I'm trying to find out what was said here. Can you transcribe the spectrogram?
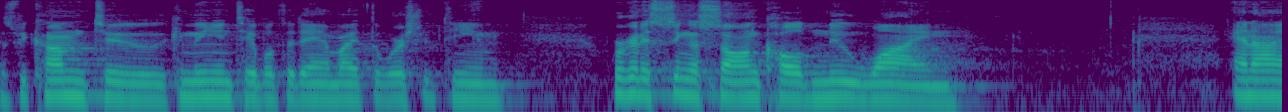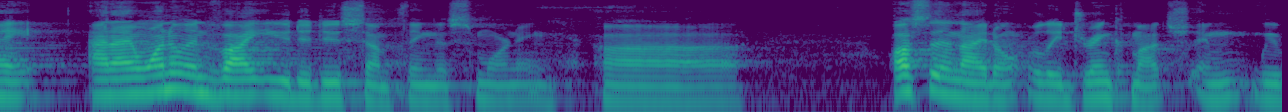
As we come to the communion table today, I invite the worship team. We're going to sing a song called New Wine. And I, and I want to invite you to do something this morning. Uh, Austin and I don't really drink much, and we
